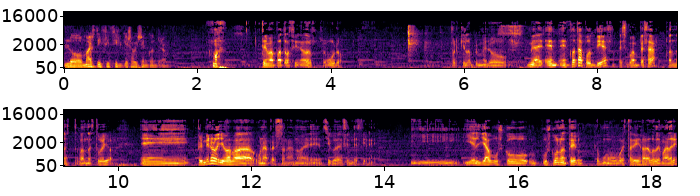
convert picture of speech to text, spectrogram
lo más difícil que os habéis encontrado? Tema patrocinador, seguro. Porque lo primero. Mira, en, en JPod 10, eso va a empezar, cuando, cuando estuve yo. eh, primero lo llevaba una persona, ¿no? El chico de fin de cine. Y, y él ya buscó, buscó un hotel, como isla lo de Madrid.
